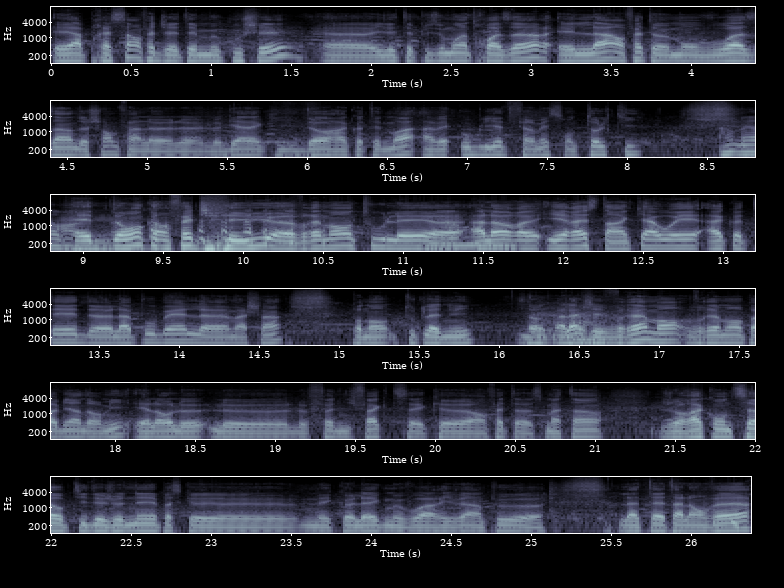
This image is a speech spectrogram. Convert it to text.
et après ça, en fait, j'ai été me coucher. il était plus ou moins 3h. Et là, en fait, mon voisin de chambre, enfin le, le, gars qui dort à côté de moi, avait oublié de fermer son talkie. Oh, et donc en fait j'ai eu euh, vraiment tous les... Euh, alors euh, il reste un kawaii à côté de la poubelle machin pendant toute la nuit. Donc voilà, j'ai vraiment, vraiment pas bien dormi. Et alors, le, le, funny fact, c'est que en fait, ce matin, je raconte ça au petit déjeuner parce que mes collègues me voient arriver un peu euh, la tête à l'envers.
